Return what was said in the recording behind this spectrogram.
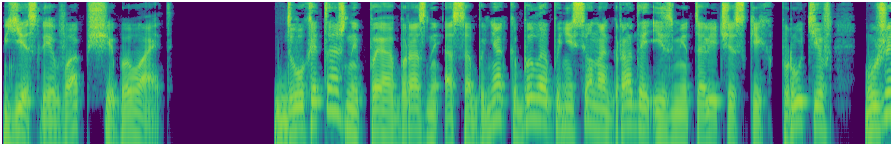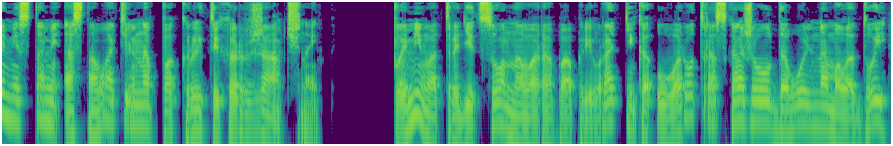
если вообще бывает. Двухэтажный П-образный особняк был обнесен оградой из металлических прутьев, уже местами основательно покрытых ржавчиной. Помимо традиционного раба-привратника, у ворот рассказывал довольно молодой,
